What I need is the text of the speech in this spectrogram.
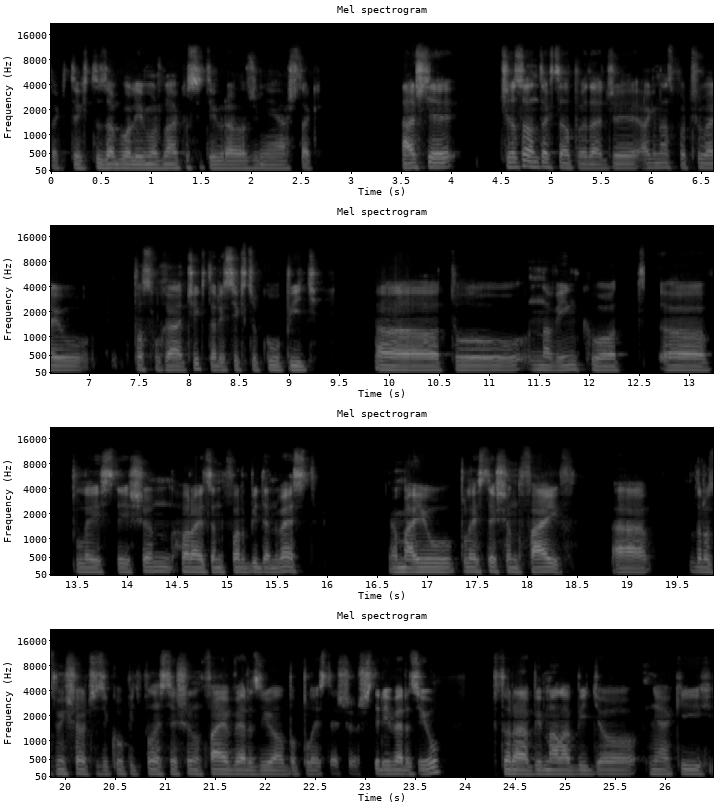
Tak to ich to zabolí možno ako si ty vravel, že nie až tak. A ešte čo som to chcel povedať, že ak nás počúvajú poslucháči, ktorí si chcú kúpiť uh, tú novinku od uh, PlayStation Horizon Forbidden West majú PlayStation 5 a rozmýšľajú, či si kúpiť PlayStation 5 verziu alebo PlayStation 4 verziu, ktorá by mala byť o nejakých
